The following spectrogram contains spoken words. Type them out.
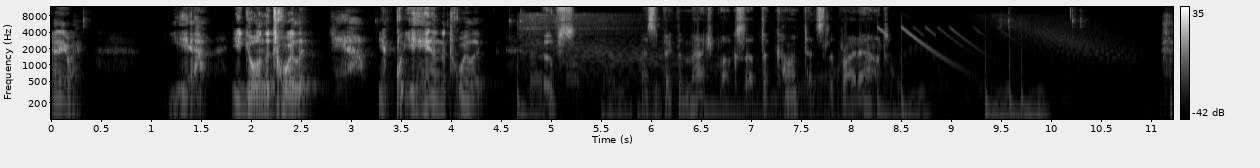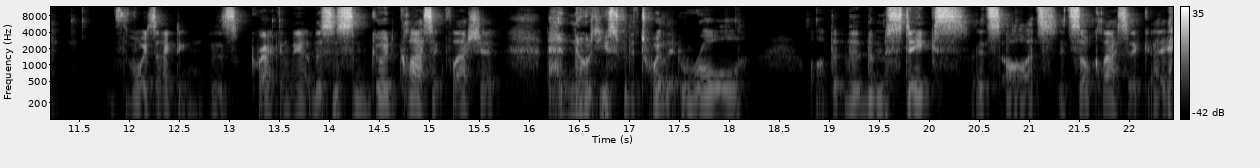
Anyway, yeah, you go in the toilet. Yeah, you put your hand in the toilet. Oops. As I pick the matchbox up, the contents slip right out. The voice acting is cracking me up. This is some good classic Flash shit. I had no use for the toilet roll. Oh, the, the, the mistakes. It's oh, it's it's so classic. I,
